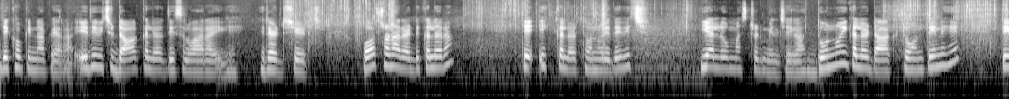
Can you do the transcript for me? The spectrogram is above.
ਦੇਖੋ ਕਿੰਨਾ ਪਿਆਰਾ। ਇਹਦੇ ਵਿੱਚ ਡਾਰਕ ਕਲਰ ਦੀ ਸਲਵਾਰ ਆਏਗੀ ਰੈੱਡ ਸ਼ੇਡ 'ਚ। ਬਹੁਤ ਸੋਹਣਾ ਰੈੱਡ ਕਲਰ ਆ। ਤੇ ਇੱਕ ਕਲਰ ਤੁਹਾਨੂੰ ਇਹਦੇ ਵਿੱਚ ਯੈਲੋ ਮਸਟਰਡ ਮਿਲ ਜਾਏਗਾ। ਦੋਨੋਂ ਹੀ ਕਲਰ ਡਾਰਕ ਟੋਨ ਤੇ ਨੇ ਇਹ। ਤੇ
